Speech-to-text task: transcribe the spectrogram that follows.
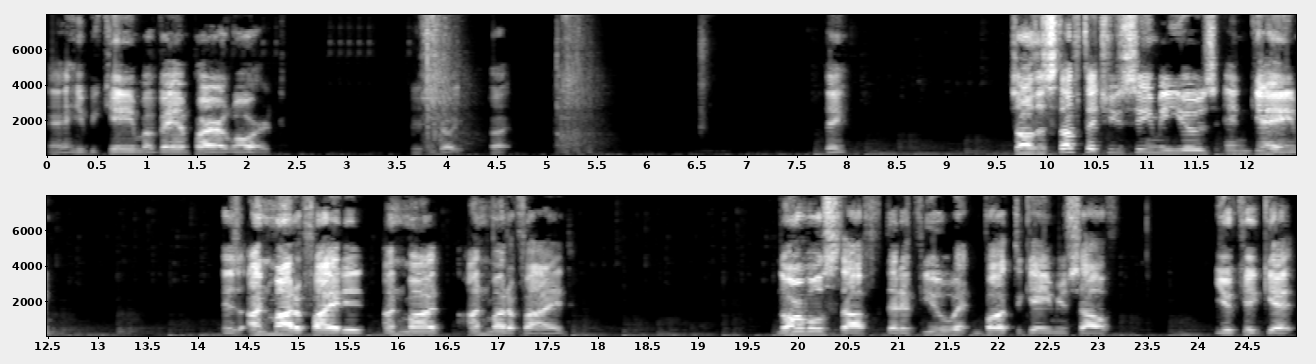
And he became a vampire lord. Just show you, So the stuff that you see me use in game is unmodified, unmod, unmodified normal stuff that if you went and bought the game yourself, you could get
